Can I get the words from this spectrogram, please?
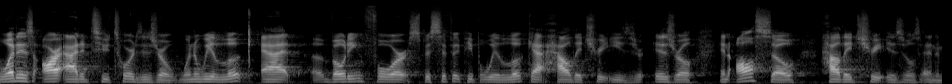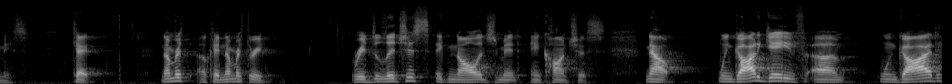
what is our attitude towards Israel? When we look at uh, voting for specific people, we look at how they treat Israel and also how they treat Israel's enemies. Okay, number, th- okay, number three religious acknowledgement and conscience. Now, when God gave, um, when God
